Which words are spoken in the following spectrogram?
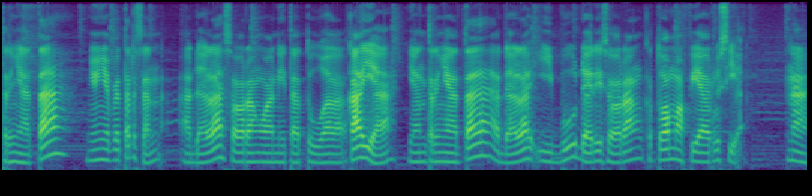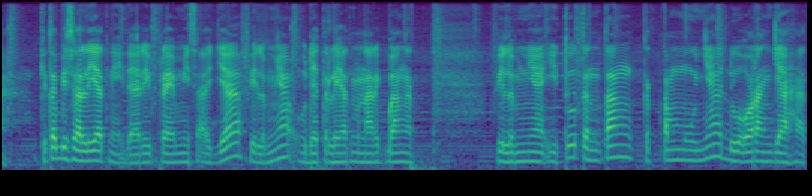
Ternyata Nyonya Peterson adalah seorang wanita tua kaya yang ternyata adalah ibu dari seorang ketua mafia Rusia. Nah, kita bisa lihat nih dari premis aja filmnya udah terlihat menarik banget. Filmnya itu tentang ketemunya dua orang jahat.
